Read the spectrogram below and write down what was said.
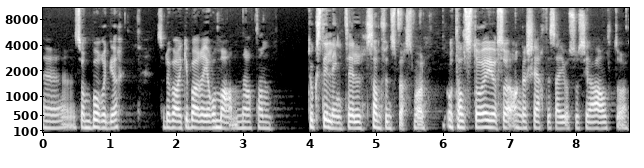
eh, som borger. Så det var ikke bare i romanene at han tok stilling til samfunnsspørsmål. Og Talstoy også engasjerte seg jo sosialt og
